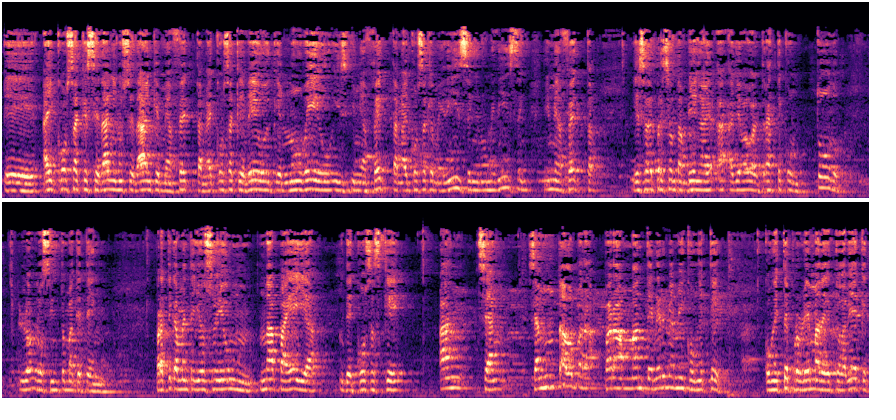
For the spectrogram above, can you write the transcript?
Eh, hay cosas que se dan y no se dan, que me afectan. Hay cosas que veo y que no veo y, me afectan. Hay cosas que me dicen y no me dicen y me afectan. Y esa depresión también ha, llevado al traste con todos los síntomas que tengo. Prácticamente yo soy una paella de cosas que se, han, se han juntado para, para mantenerme a mí con este, con este problema de todavía que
